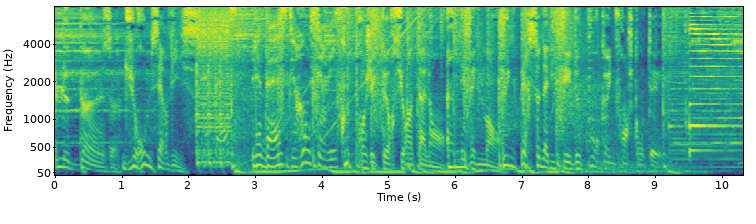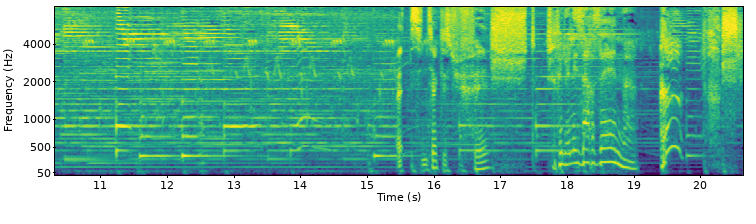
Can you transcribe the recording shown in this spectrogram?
Le buzz du room service. Le buzz du room service. Coup de projecteur sur un talent, un événement, une personnalité de Bourgogne-Franche-Comté. Euh, Cynthia, qu'est-ce que tu fais? Chut, je fais le lézard zen.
